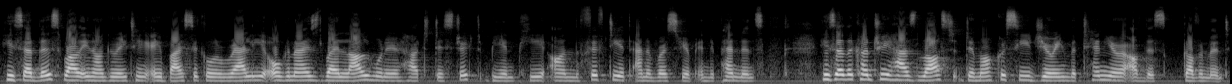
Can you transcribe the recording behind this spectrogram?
He said this while inaugurating a bicycle rally organized by Lalmonirhat District, BNP, on the 50th anniversary of independence. He said the country has lost democracy during the tenure of this government.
